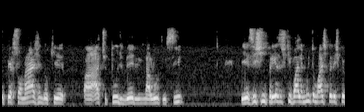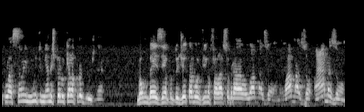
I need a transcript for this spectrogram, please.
o personagem, do que a atitude dele na luta em si. E existem empresas que valem muito mais pela especulação e muito menos pelo que ela produz, né? Vamos dar exemplo. Outro dia eu estava ouvindo falar sobre a, o Amazon. O Amazon. A Amazon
